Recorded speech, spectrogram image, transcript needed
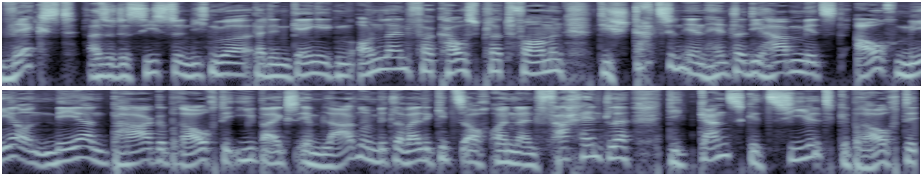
wächst. Also das siehst du nicht nur bei den gängigen Online-Verkaufsplattformen. Die stationären Händler, die haben jetzt auch mehr und mehr ein paar gebrauchte E-Bikes im Laden. Und mittlerweile gibt's auch Online-Fachhändler, die ganz gezielt gebrauchte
